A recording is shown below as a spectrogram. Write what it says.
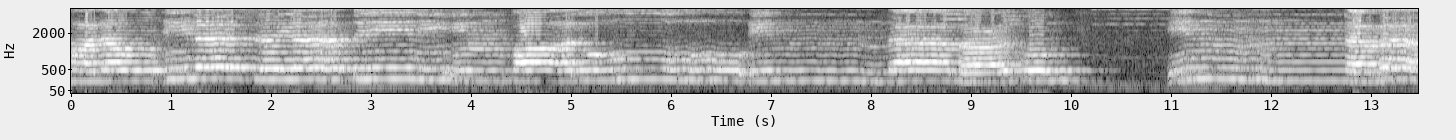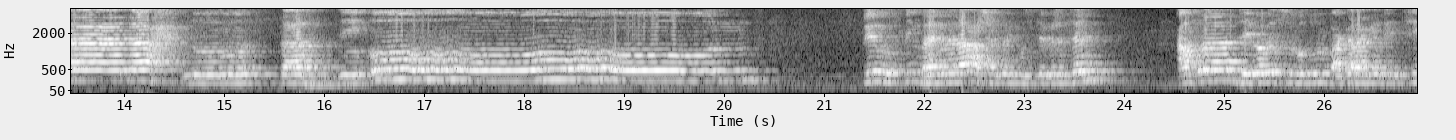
خَلَوْا إِلَى شَيَاطِينِهِمْ قَالُوا إِنَّا مَعَكُمْ إنما نحن مستهزئون প্রিয় মুসলিম ভাই বোনেরা আশা করি বুঝতে পেরেছেন আমরা যেভাবে সুরতুল বাকার আগে দিচ্ছি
